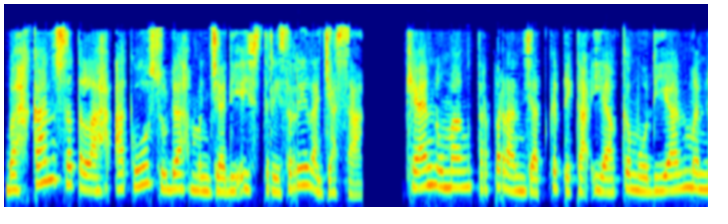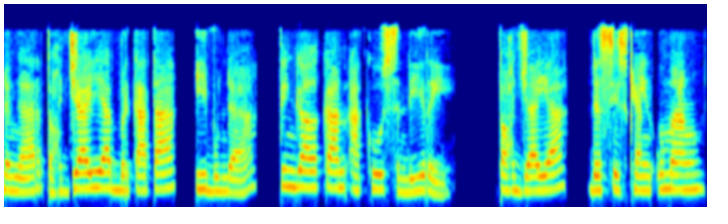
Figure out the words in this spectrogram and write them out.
Bahkan setelah aku sudah menjadi istri Sri Rajasa. Ken Umang terperanjat ketika ia kemudian mendengar Toh Jaya berkata, Ibunda, tinggalkan aku sendiri. Toh Jaya, desis Kain Umang,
